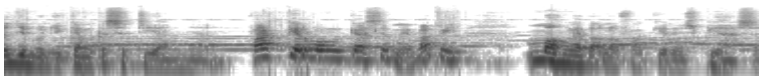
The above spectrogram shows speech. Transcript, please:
Menyembunyikan kesedihannya. Fakir wong kasir nih tapi mau ngetok no fakir biasa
